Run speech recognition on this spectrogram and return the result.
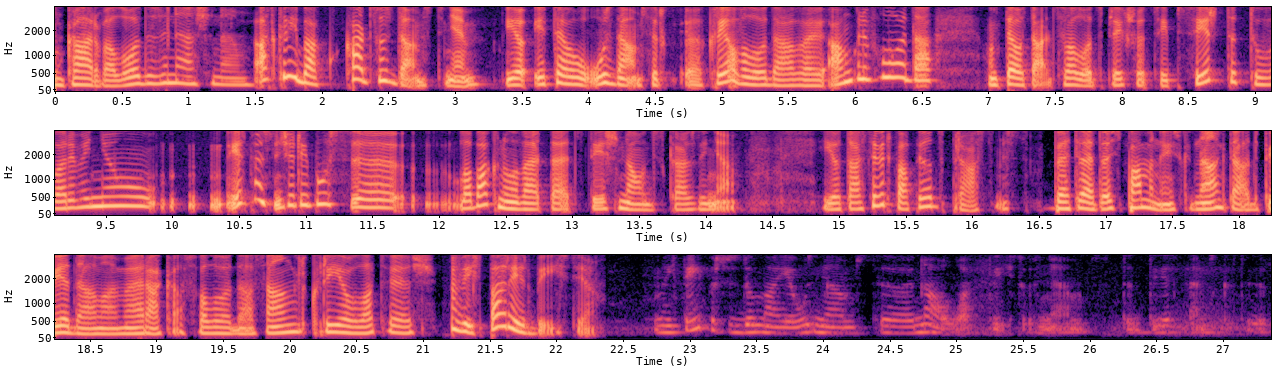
Un kā ar valodu zināšanām? Atkarībā no kādas uzdevumus tu ņem. Jo, ja tev uzdevums ir krievu valodā vai angļu valodā, un tev tādas valodas priekšrocības ir, tad tu vari viņu, iespējams, viņš arī būs eh, labāk novērtēts tieši naudiskā ziņā. Jo tās jau ir papildus prasmes. Bet vai tu esi pamanījis, ka nāk tādi piedāvājumi vairākās valodās, angļu, krievu, latviešu? Vispār ir bijis, jā. It īpaši, es domāju, ja uzņēmums eh, nav Latvijas uzņēmums, iespējams, ka ir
